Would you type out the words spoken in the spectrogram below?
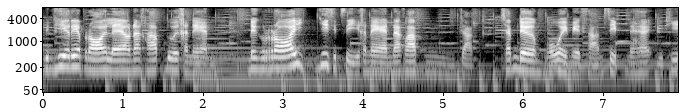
เป็นที่เรียบร้อยแล้วนะครับ ด้วยคะแนน 124 คะแนนนะครับจากแชมป์เดิมหัวเว่ยเมด30 นะฮะอยู่ที่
